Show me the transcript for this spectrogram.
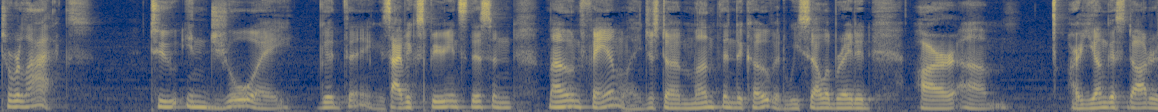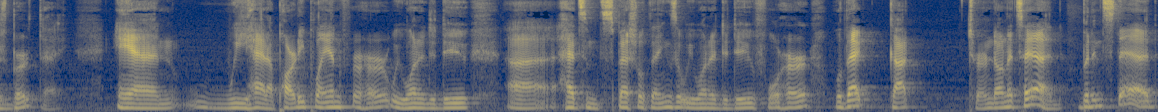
to relax, to enjoy good things. I've experienced this in my own family. Just a month into COVID, we celebrated our um, our youngest daughter's birthday, and we had a party plan for her. We wanted to do uh, had some special things that we wanted to do for her. Well, that got turned on its head, but instead,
